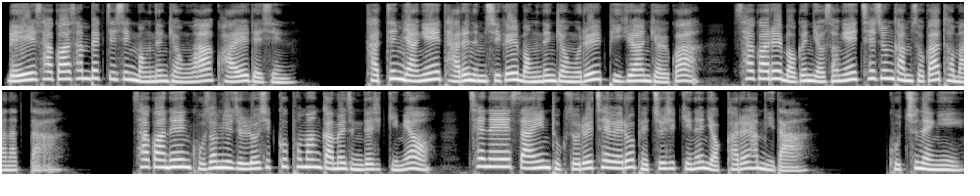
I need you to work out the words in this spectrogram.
매일 사과 300지씩 먹는 경우와 과일 대신 같은 양의 다른 음식을 먹는 경우를 비교한 결과 사과를 먹은 여성의 체중 감소가 더 많았다. 사과는 고섬유질로 식후 포만감을 증대시키며 체내에 쌓인 독소를 체외로 배출시키는 역할을 합니다. 고추냉이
